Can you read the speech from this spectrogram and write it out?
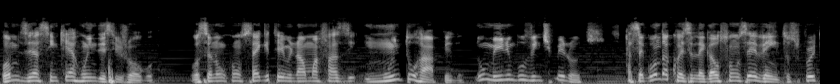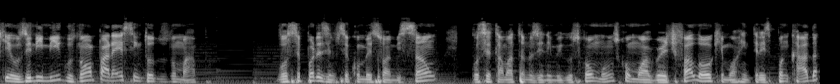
vamos dizer assim, que é ruim desse jogo. Você não consegue terminar uma fase muito rápido, no mínimo 20 minutos. A segunda coisa legal são os eventos, porque os inimigos não aparecem todos no mapa. Você, por exemplo, você começou a missão, você tá matando os inimigos comuns, como o Albert falou, que morre em três pancadas,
